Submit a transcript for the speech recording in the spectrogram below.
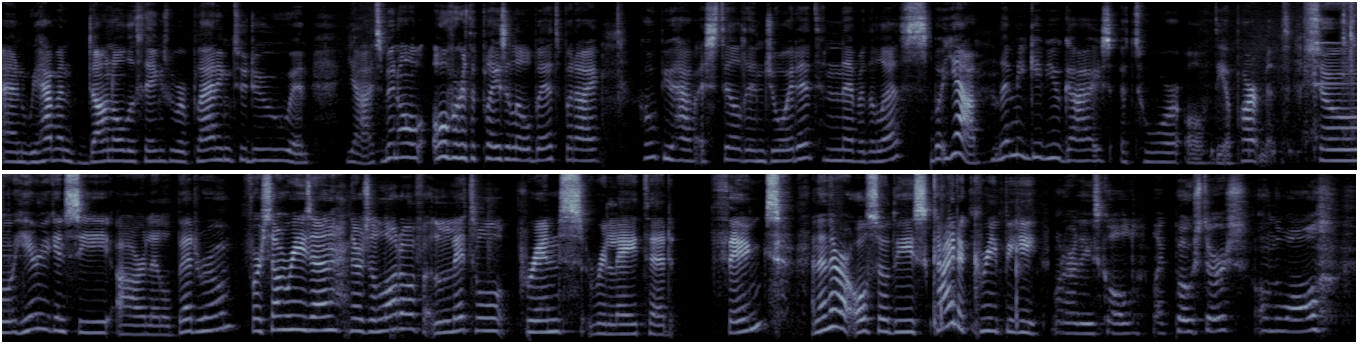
and we haven't done all the things we were planning to do. And yeah it's been all over the place a little bit but I hope you have still enjoyed it nevertheless. But yeah let me give you guys a tour of the apartment. So here you can see our little bedroom. For some reason there's a lot of little prince related things. And then there are also these kind of creepy what are these called? Like posters on the wall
